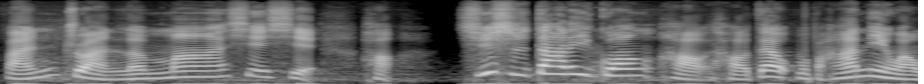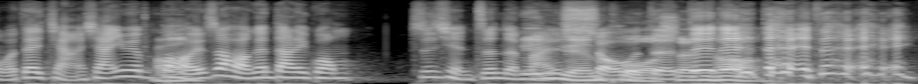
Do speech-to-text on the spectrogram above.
反转了吗？谢谢，好。其实大力光好好在我把它念完，我再讲一下，因为不好意思，赵华跟大力光之前真的蛮熟的，对对 对对。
